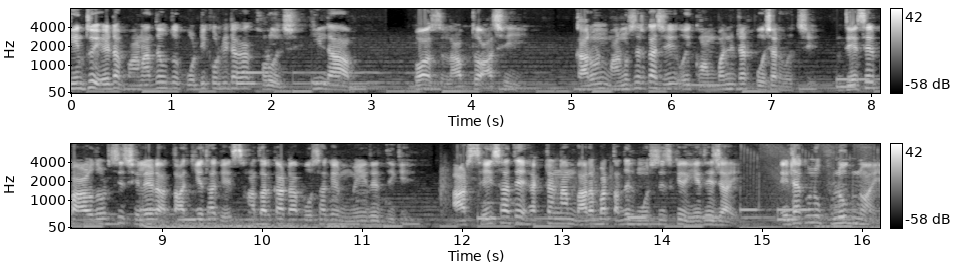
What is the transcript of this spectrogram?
কিন্তু এটা বানাতেও তো কোটি কোটি টাকা খরচ, কি লাভ? বস, লাভ তো আছেই। কারণ মানুষের কাছে ওই কোম্পানিটার প্রচার হচ্ছে। দেশের পারদর্শী ছেলেরা তাকিয়ে থাকে সাঁতার কাটা পোশাকের মেয়েদের দিকে। আর সেই সাথে একটা নাম বারবার তাদের মস্তিষ্কে গেঁথে যায়। এটা কোনো ফ্লুক নয়,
